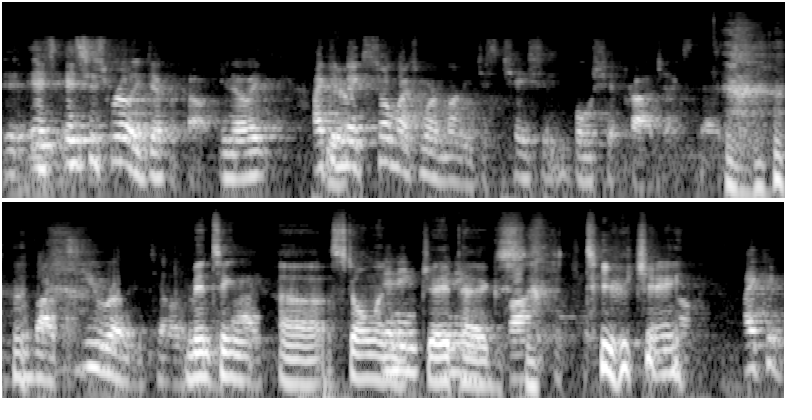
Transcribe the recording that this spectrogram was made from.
it, it's it's just really difficult. You know, it, I can yeah. make so much more money just chasing bullshit projects that provide zero utility. Minting uh, stolen minting, JPEGs minting to your chain. I could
